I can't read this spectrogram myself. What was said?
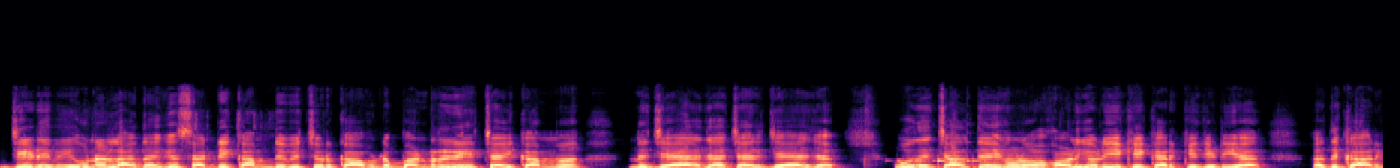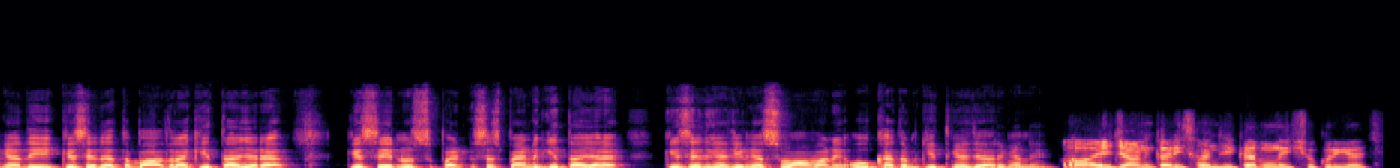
ਜਿਹੜੇ ਵੀ ਉਹਨਾਂ ਨੂੰ ਲੱਗਦਾ ਕਿ ਸਾਡੇ ਕੰਮ ਦੇ ਵਿੱਚ ਰੁਕਾਵਟ ਬਣ ਰਹੇ ਨੇ ਚਾਹੇ ਕੰਮ ਨਜਾਇਜ਼ ਆ ਚਾਹੇ ਜਾਇਜ਼ ਆ ਉਹਦੇ ਚੱਲਦੇ ਹੁਣ ਹੌਲੀ ਹੌਲੀ ਇੱਕ ਇੱਕ ਕਰਕੇ ਜਿਹੜੀ ਆ ਅਧਿਕਾਰੀਆਂ ਦੀ ਕਿਸੇ ਦਾ ਤਬਾਦਲਾ ਕੀਤਾ ਜਾ ਰਿਹਾ ਕਿਸੇ ਨੂੰ ਸਸਪੈਂਡ ਕੀਤਾ ਜਾ ਰਿਹਾ ਕਿਸੇ ਦੀਆਂ ਜਿਹੜੀਆਂ ਸੇਵਾਵਾਂ ਨੇ ਉਹ ਖਤਮ ਕੀਤੀਆਂ ਜਾ ਰਹੀਆਂ ਨੇ। ਆ ਇਹ ਜਾਣਕਾਰੀ ਸਾਂਝੀ ਕਰਨ ਲਈ ਸ਼ੁਕਰੀਆ ਜੀ।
